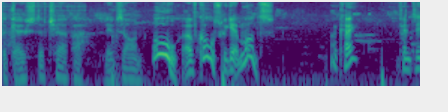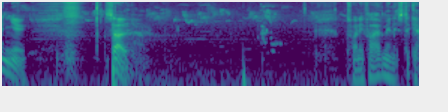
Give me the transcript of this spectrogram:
the ghost of Chirpa lives on. Oh, of course, we get mods. Okay, continue. So, 25 minutes to go.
